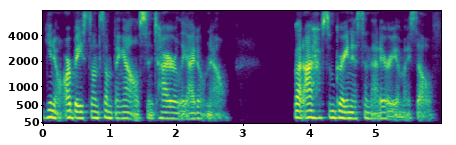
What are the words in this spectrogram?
you know are based on something else entirely? I don't know but I have some grayness in that area myself.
